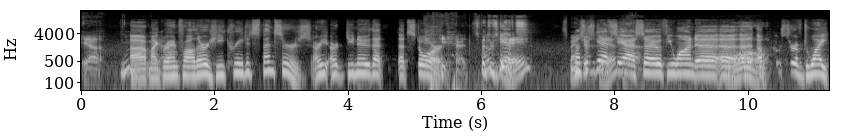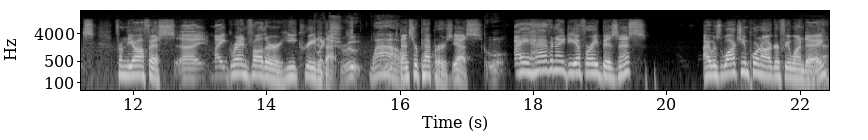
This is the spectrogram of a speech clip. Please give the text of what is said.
yeah. Uh, my grandfather he created Spencer's. Are you? Are, do you know that that store? Yeah. Spencer's okay. Gifts. Spencer's, Spencer's Gifts, yeah. So if you want a, a, a, a poster of Dwight from The Office, uh, my grandfather he created Like that. Schrute. Wow. Spencer Peppers, yes. Cool. I have an idea for a business. I was watching pornography one day. Yeah,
